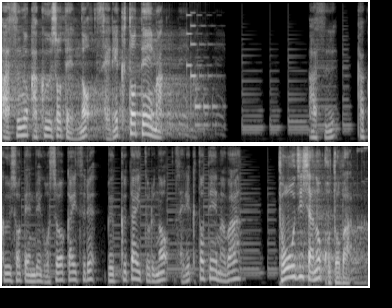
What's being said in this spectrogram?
明日の架空書店のセレクトテーマ。明日架空書店でご紹介するブックタイトルのセレクトテーマは当事者の言葉。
